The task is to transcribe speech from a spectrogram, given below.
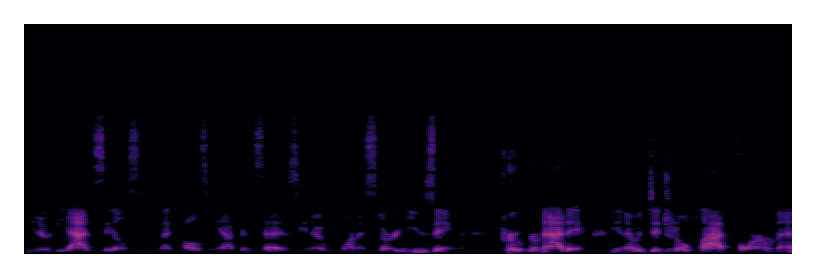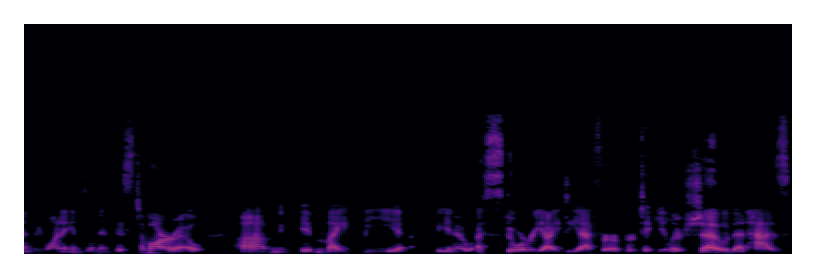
you know, the ad sales team that calls me up and says, you know, we want to start using programmatic, you know, a digital platform and we want to implement this tomorrow. Um, it might be, you know, a story idea for a particular show that has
